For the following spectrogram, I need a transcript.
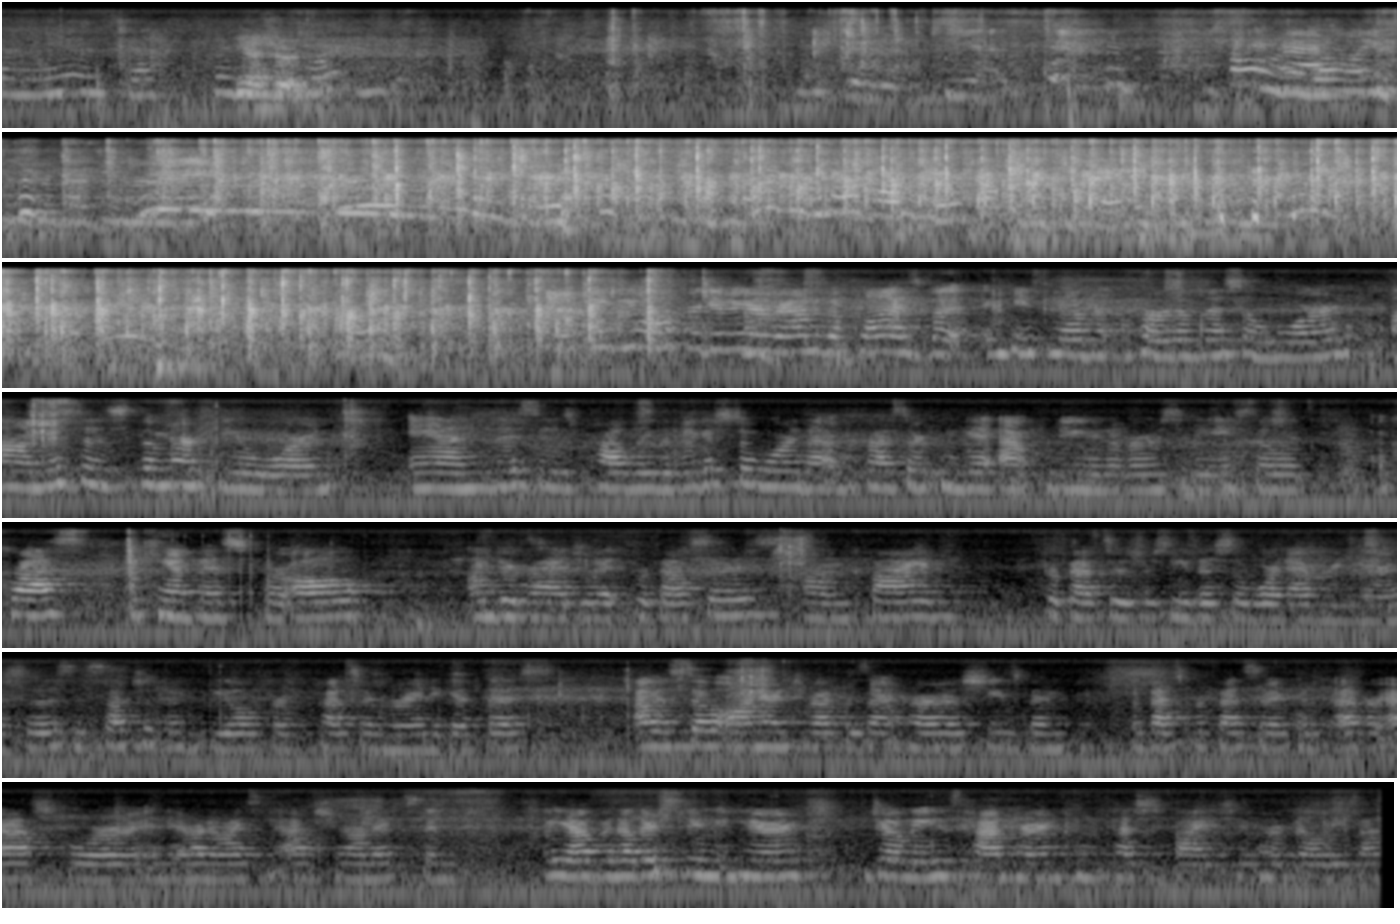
some news that's pretty Yeah, sure. important. Yes. Oh. Congratulations, Professor Murray. Thank you all for giving a round of applause, but in case you haven't heard of this award, um, this is the Murphy Award, and this is probably the biggest award that a professor can get at Purdue University. So it's across the campus for all undergraduate professors. Um, five professors receive this award every year, so this is such a big deal for Professor Murray to get this. I was so honored to represent her. She's been the best professor I could have ever asked for in aeronautics and astronautics. And we have another student here, Joey, who's had her and can testify to.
